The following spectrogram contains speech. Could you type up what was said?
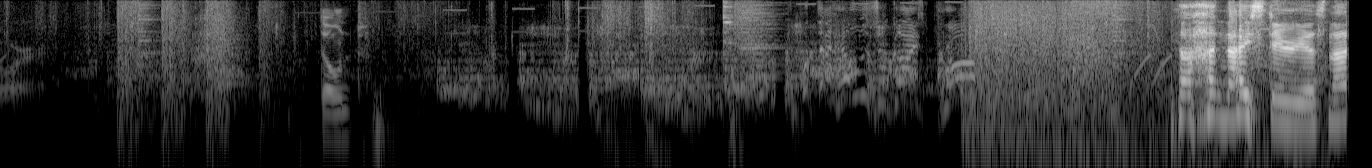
door. Don't. nice, Darius. Nice.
